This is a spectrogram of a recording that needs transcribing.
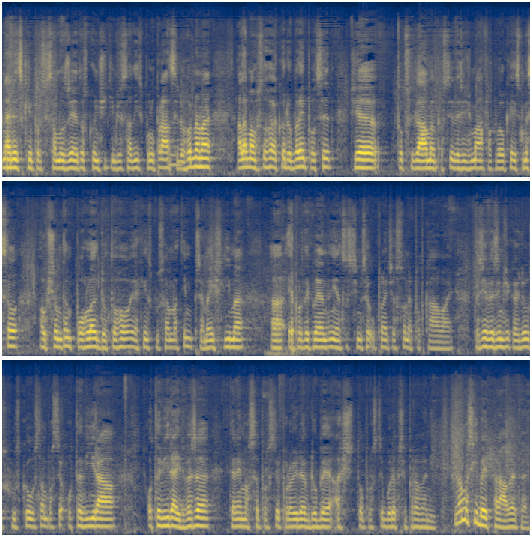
ne vždycky prostě samozřejmě to skončí tím, že se na té spolupráci dohodneme, ale mám z toho jako dobrý pocit, že to, co děláme, prostě věřím, že má fakt velký smysl a už jenom ten pohled do toho, jakým způsobem nad tím přemýšlíme, eh, je pro ty klienty něco, s čím se úplně často nepotkávají. Takže věřím, že každou schůzkou se tam prostě otevírá otevírají dveře, kterými se prostě projde v době, až to prostě bude připravený. Nemusí být právě teď.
